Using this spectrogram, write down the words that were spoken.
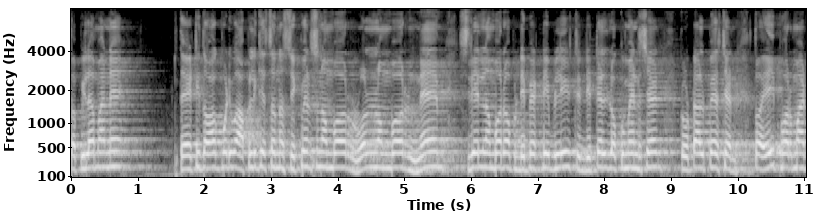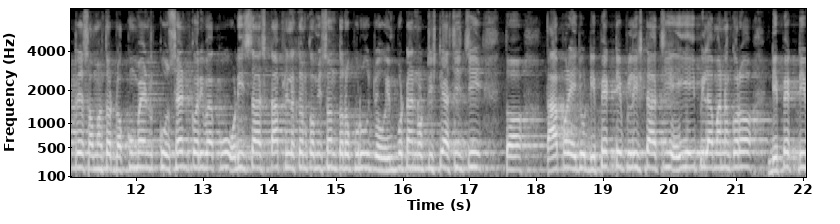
तो पिला माने তো এটি দেওয়া পড়ব application sequence number roll number name serial number of defective list detail document set total page set তো এই ফর্মাটে সমস্ত ডকুমেন্ট কু সেট করা ওড়শা স্টাফ সিলেকশন কমিশন তরফর যে ইম্পর্টাট নোটিসটি আসিছি তো তাপরে এই যে ডিফেক্টিভ লিষ্টটা আছে এই এই পিলামানকর ডিফেক্টিভ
